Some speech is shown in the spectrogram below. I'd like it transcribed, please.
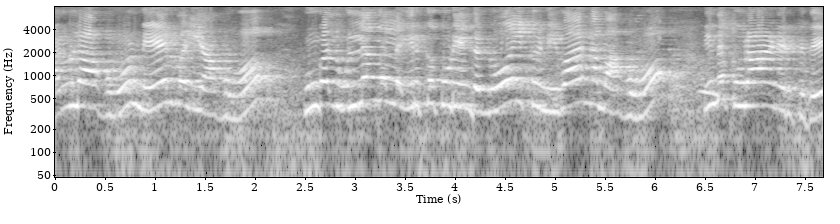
அருளாகவும் நேர்வழியாகவும் உங்கள் உள்ளங்கள்ல இருக்கக்கூடிய இந்த நோய்க்கு நிவாரணமாகவும் இந்த குரான் இருக்குது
